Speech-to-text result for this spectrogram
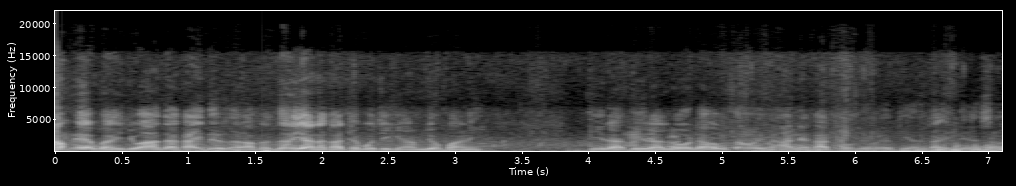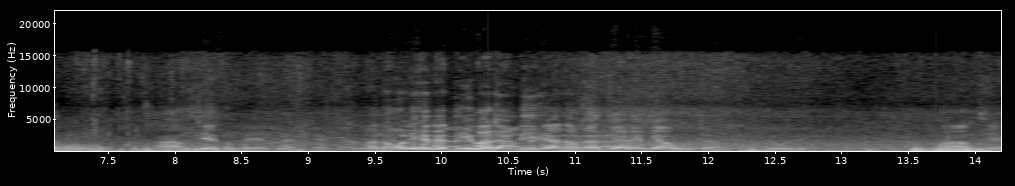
આમ હે ભાઈ, જો આ કાયદેસર આપણે દરિયાના કાંઠે પહોંચી ગયા, આમ જો પાણી. ધીરા ધીરા લોઢ આવતા હોય ને આને કાંઠો કહેવાય અત્યારે કાયદેસર. આમ છે તો ભાઈ અત્યારે. અને ઓલી છે ને, દીવા દાંડી છે અને અમે અત્યારે ક્યાં ઊંચા જોજો. આમ છે.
